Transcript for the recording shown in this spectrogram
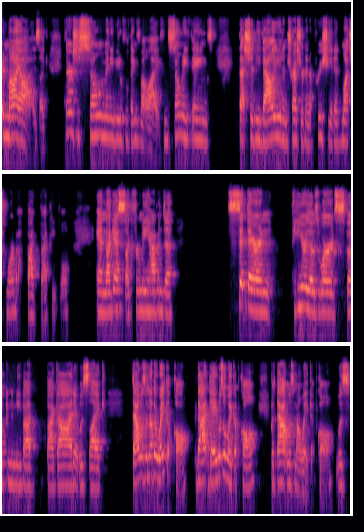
in my eyes. Like there's just so many beautiful things about life and so many things that should be valued and treasured and appreciated much more by, by, by people. And i guess like for me having to sit there and hear those words spoken to me by by god it was like that was another wake up call. That day was a wake up call but that was my wake up call was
